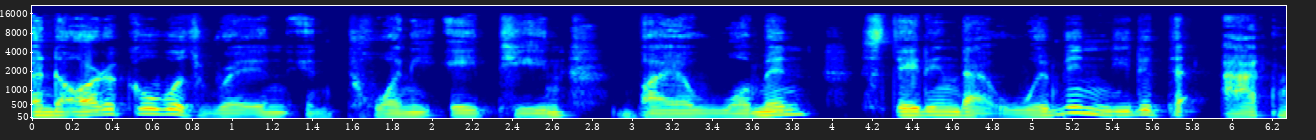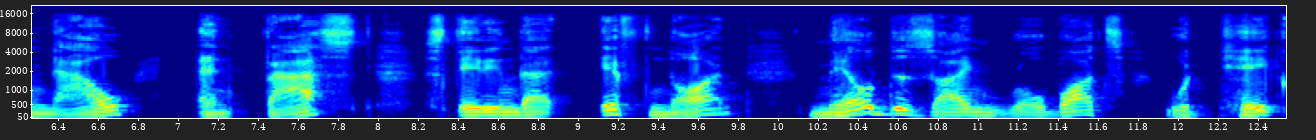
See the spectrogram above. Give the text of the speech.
An article was written in 2018 by a woman stating that women needed to act now and fast, stating that if not, male designed robots would take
